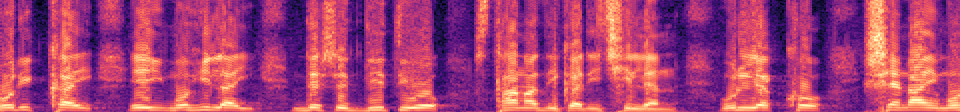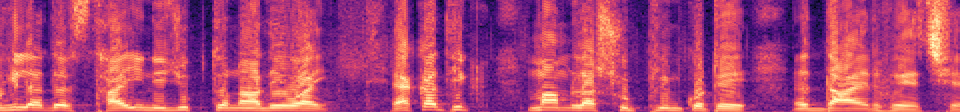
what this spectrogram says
পরীক্ষায় এই মহিলাই দেশের দ্বিতীয় স্থানাধিকারী ছিলেন। উল্লেখ্য, সেনায় মহিলাদের স্থায়ী নিযুক্ত না দেওয়ায় একাধিক মামলা সুপ্রিম কোর্টে দায়ের হয়েছে।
